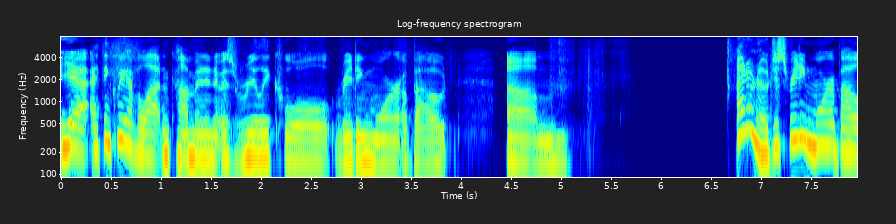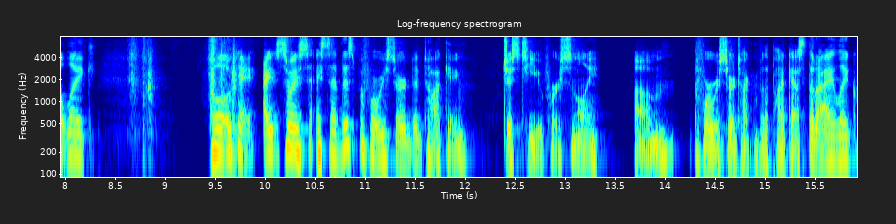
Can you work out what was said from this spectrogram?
Yeah, I think we have a lot in common. And it was really cool reading more about, um, I don't know, just reading more about like, well, okay. I, so I, I said this before we started talking, just to you personally, um, before we started talking for the podcast, that I like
